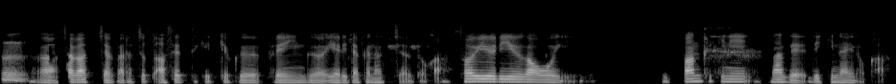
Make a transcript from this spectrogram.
うん。が下がっちゃうから、ちょっと焦って結局、プレイングやりたくなっちゃうとか、そういう理由が多い。一般的になぜできないのか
